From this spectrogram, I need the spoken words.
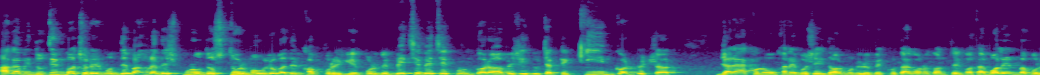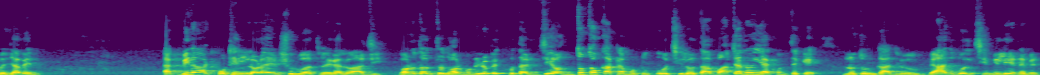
আগামী দু তিন বছরের মধ্যে বাংলাদেশ পুরো দস্তুর মৌলবাদের খপ্পরে গিয়ে পড়বে। বেছে বেছে খুন করা হবে সেই দু চারটে কিন কণ্ঠস্বর যারা এখনও ওখানে বসেই ধর্মনিরপেক্ষতা, গণতন্ত্রের কথা বলেন বা বলে যাবেন। এক বিরাট কঠিন লড়াইয়ের শুরুয়াত হয়ে গেল আজই। গণতন্ত্র ধর্মনিরপেক্ষতার যে অন্তত কাঠামোটুকুও ছিল তা বাঁচানোই এখন থেকে নতুন কাজ হয়ে উঠবে। আজ বলছি মিলিয়ে নেবেন।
